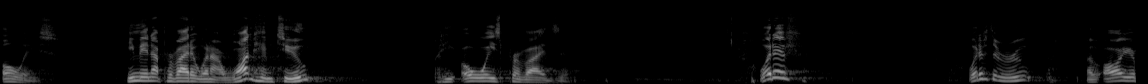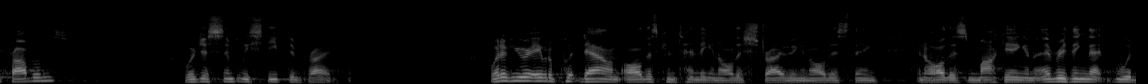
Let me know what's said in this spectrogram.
always. He may not provide it when I want him to, but He always provides it. What if, what if the root of all your problems were just simply steeped in pride? What if you were able to put down all this contending and all this striving and all this thing and all this mocking and everything that would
